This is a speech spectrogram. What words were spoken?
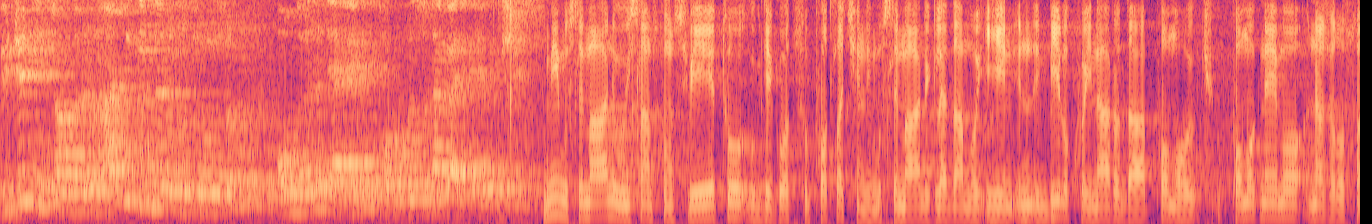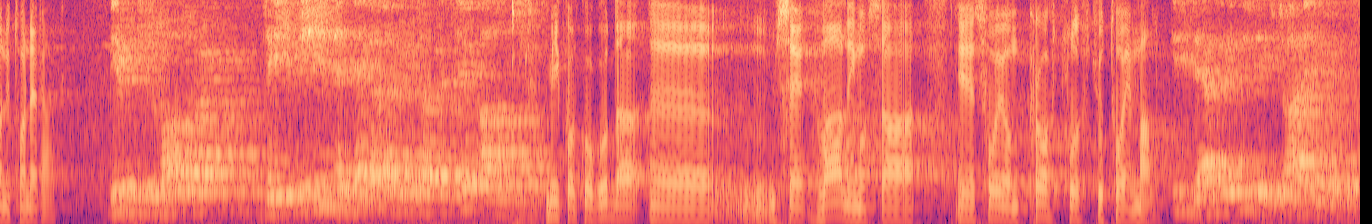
Bütün insanların hangi dinden olursa olsun onların etmişiz. Mi muslimani u islamskom svijetu, gdje god su potlačeni muslimani, gledamo i bilo koji narod da pomoć, pomognemo, nažalost oni to ne rade. Bir Müslüman olarak geçmişimize ne kadar iftihar etsek azdır. Mi koliko god da e, se hvalimo sa e, svojom prošlošću, to je malo. Biz değerlerimizle iftihar ediyoruz.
